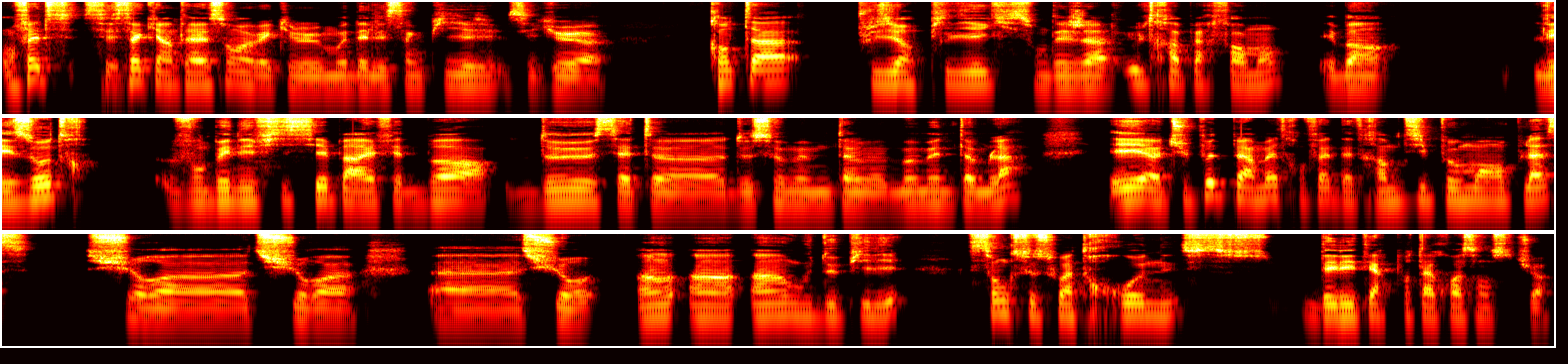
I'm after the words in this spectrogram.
En fait, c'est ça qui est intéressant avec le modèle des cinq piliers, c'est que quand tu as plusieurs piliers qui sont déjà ultra performants, eh ben, les autres vont bénéficier par effet de bord de cette de ce momentum là et tu peux te permettre en fait d'être un petit peu moins en place sur euh, sur euh, euh, sur un, un, un ou deux piliers sans que ce soit trop délétère pour ta croissance, tu vois.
